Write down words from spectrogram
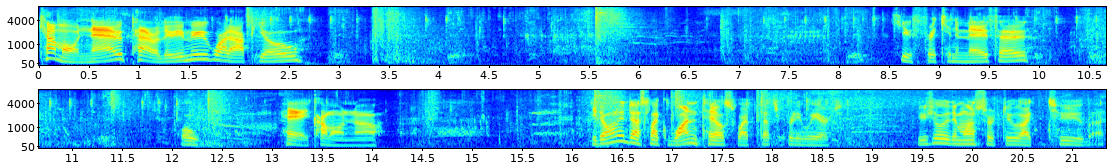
Come on now, Paolumu, what up, yo? You freaking mofo. Whoa. Hey, come on now. It only does like one tail swipe, that's pretty weird. Usually the monsters do like two, but...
